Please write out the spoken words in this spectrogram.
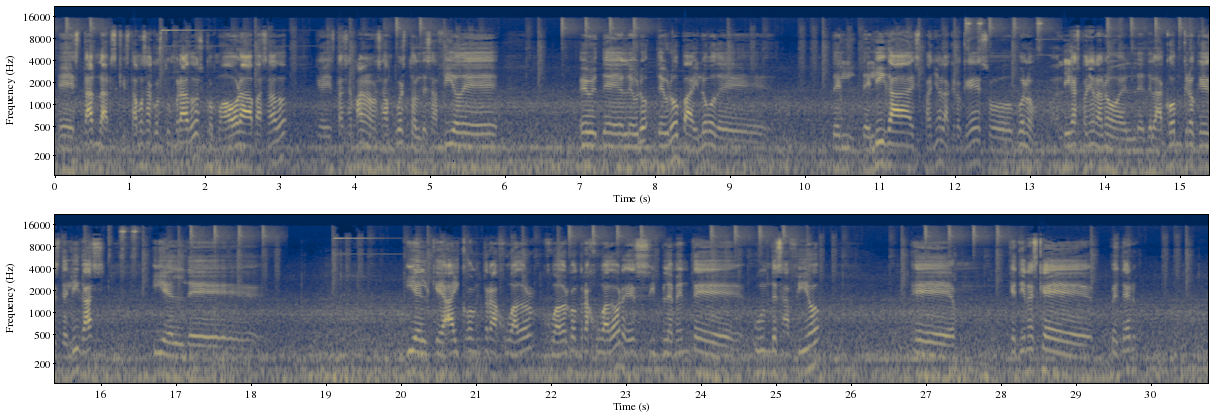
eh, estándares que estamos acostumbrados, como ahora ha pasado, que esta semana nos han puesto el desafío de, eh, de Europa y luego de de, Liga Española, creo que es, o bueno, Liga Española no, el de, la COM creo que es de Ligas y el de. Y el que hay contra jugador, jugador contra jugador, es simplemente un desafío eh, que tienes que meter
